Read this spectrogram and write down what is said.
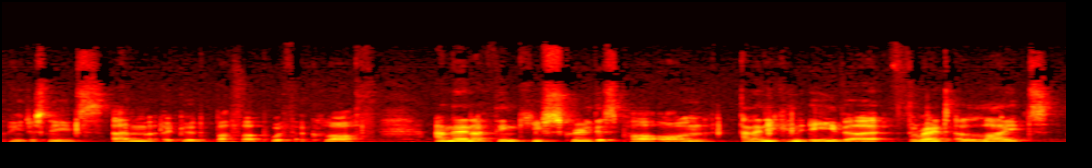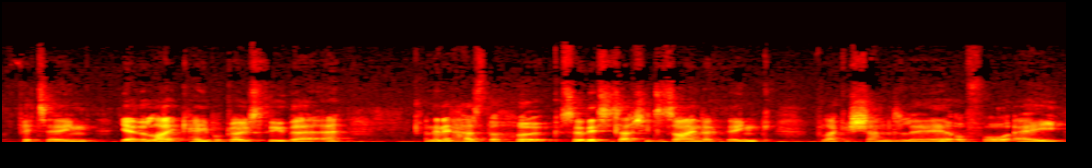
I think it just needs um, a good buff up with a cloth. And then I think you screw this part on and then you can either thread a light fitting, yeah, the light cable goes through there and then it has the hook. So this is actually designed, I think, for like a chandelier or for a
